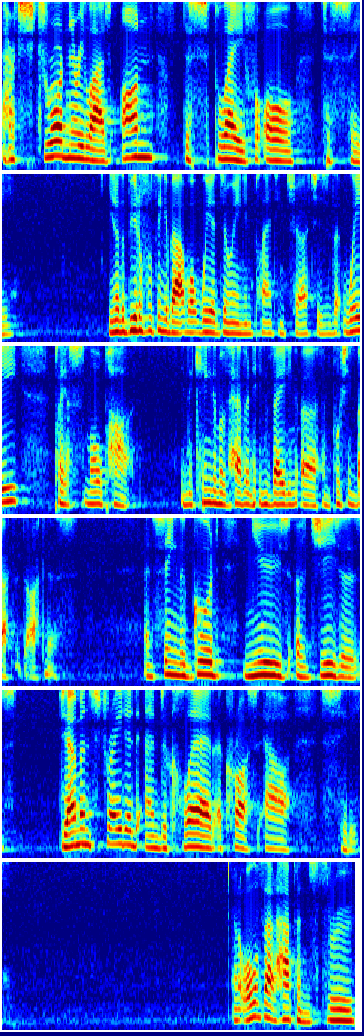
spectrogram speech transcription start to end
our extraordinary lives on display for all to see. You know, the beautiful thing about what we are doing in planting church is that we play a small part in the kingdom of heaven invading earth and pushing back the darkness and seeing the good news of Jesus demonstrated and declared across our city. And all of that happens through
